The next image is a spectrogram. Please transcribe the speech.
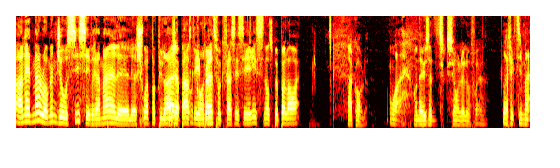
honnêtement, Roman Josie, c'est vraiment le, choix populaire. Moi, je pense que les Preds, il faut qu'ils fassent les séries, sinon tu ne peux pas l'avoir. Encore là. Ouais. On a eu cette discussion-là l'autre fois. Effectivement.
